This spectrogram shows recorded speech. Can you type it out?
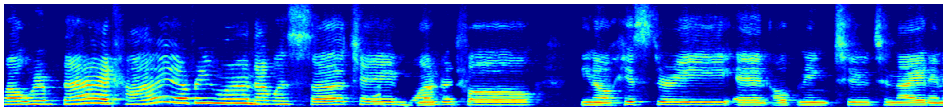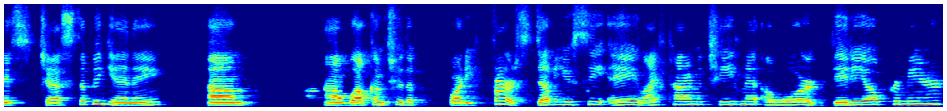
Well, we're back. Hi, everyone. That was such a wonderful, you know, history and opening to tonight, and it's just the beginning. Um, uh, welcome to the 41st WCA Lifetime Achievement Award video premiere.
